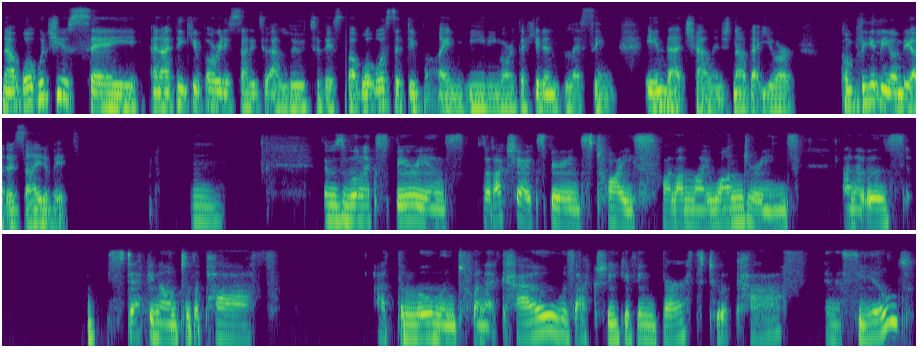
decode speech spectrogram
Now, what would you say? And I think you've already started to allude to this, but what was the divine meaning or the hidden blessing in that challenge now that you are completely on the other side of it? Mm. There was one experience that actually I experienced twice while on my wanderings, and it was stepping onto the path at the moment when a cow was actually giving birth to a calf in a field.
